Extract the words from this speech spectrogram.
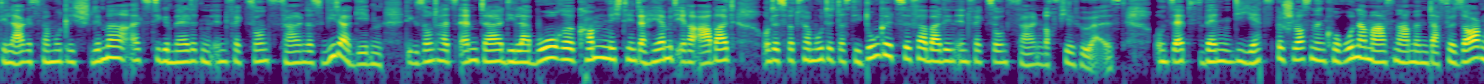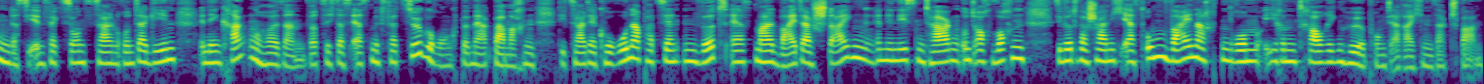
Die Lage ist vermutlich schlimmer, als die gemeldeten Infektionszahlen das wiedergeben. Die Gesundheitsämter, die Labore kommen nicht hinterher mit ihrer Arbeit und es wird vermutet, dass die Dunkelziffer bei den Infektionszahlen noch viel höher ist. Und selbst wenn die jetzt beschlossenen Corona-Maßnahmen dafür sorgen, dass die Infektionszahlen runtergehen, in den Krankenhäusern wird sich das erst mit Verzögerung bemerkbar machen. Die Zahl der Corona-Patienten wird erst mal weiter steigen in den nächsten Tagen und auch Wochen. Sie wird wahrscheinlich erst um Weihnachten rum ihren traurigen Höhepunkt erreichen, sagt Spahn.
